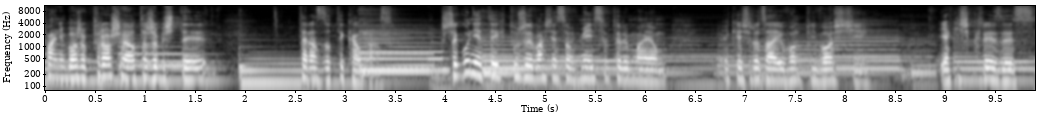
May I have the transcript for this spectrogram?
Panie Boże, proszę o to, żebyś Ty teraz dotykał nas. Szczególnie tych, którzy właśnie są w miejscu, w którym mają jakiegoś rodzaju wątpliwości, jakiś kryzys,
